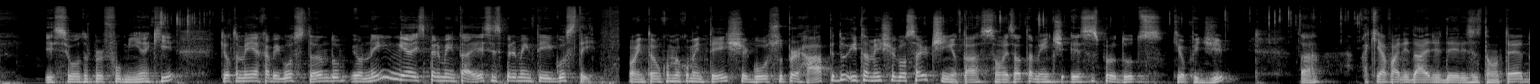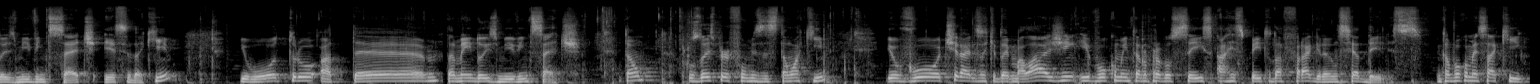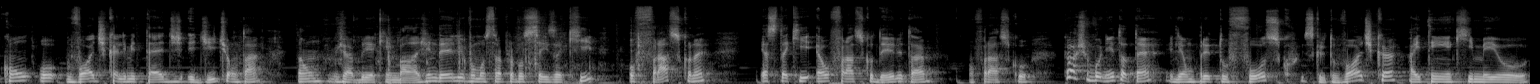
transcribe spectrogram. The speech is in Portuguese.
Esse outro perfuminho aqui, que eu também acabei gostando. Eu nem ia experimentar esse, experimentei e gostei. Bom, então, como eu comentei, chegou super rápido e também chegou certinho, tá? São exatamente esses produtos que eu pedi, tá? Aqui a validade deles estão até 2027, esse daqui e o outro até também 2027. Então, os dois perfumes estão aqui. Eu vou tirar eles aqui da embalagem e vou comentando para vocês a respeito da fragrância deles. Então vou começar aqui com o Vodka Limited Edition, tá? Então já abri aqui a embalagem dele, vou mostrar para vocês aqui o frasco, né? Essa daqui é o frasco dele, tá? Um frasco que eu acho bonito até. Ele é um preto fosco, escrito vodka. Aí tem aqui meio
